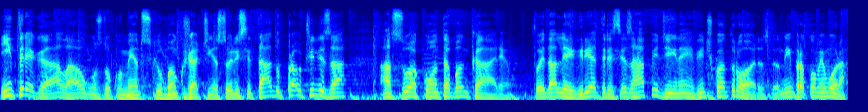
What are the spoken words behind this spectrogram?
entregar lá alguns documentos que o banco já tinha solicitado para utilizar a sua conta bancária. Foi da alegria à tristeza rapidinho, né? Em 24 horas, nem para comemorar.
